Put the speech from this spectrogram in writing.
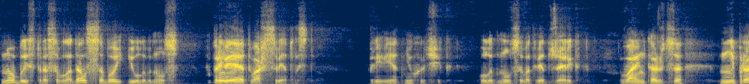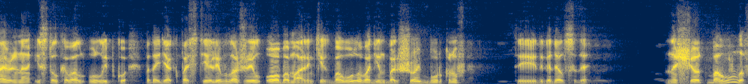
но быстро совладал с собой и улыбнулся. Привет, ваша светлость. Привет, нюхальщик, улыбнулся в ответ Джерик. Вайн, кажется, неправильно истолковал улыбку. Подойдя к постели, вложил оба маленьких баула в один большой, буркнув: "Ты догадался, да?" Насчет баулов?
